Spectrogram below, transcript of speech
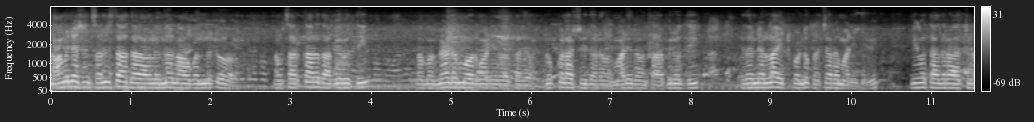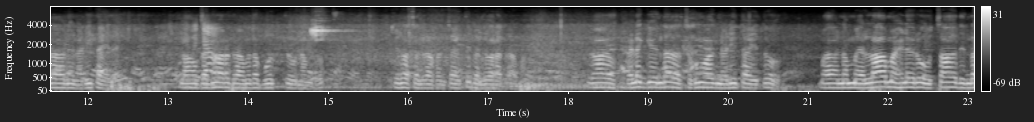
ನಾಮಿನೇಷನ್ ಸಲ್ಲಿಸಾದಾಗಲಿಂದ ನಾವು ಬಂದ್ಬಿಟ್ಟು ನಮ್ಮ ಸರ್ಕಾರದ ಅಭಿವೃದ್ಧಿ ನಮ್ಮ ಮೇಡಮ್ ಅವ್ರು ಮಾಡಿರೋಂಥ ರೂಪಕಲಾ ಶ್ರೀಧರ್ ಅವ್ರು ಮಾಡಿರೋಂಥ ಅಭಿವೃದ್ಧಿ, ಇದನ್ನೆಲ್ಲ ಇಟ್ಕೊಂಡು ಪ್ರಚಾರ ಮಾಡಿದ್ದೀವಿ. ಇವತ್ತು ಅದರ ಚುನಾವಣೆ ನಡೀತಾ ಇದೆ. ನಾವು ಬೆನ್ನವಾರ ಗ್ರಾಮದ ಬೂತ್ ನಮ್ಮದು ಶ್ರೀನಿವಾಸಂದ್ರ ಪಂಚಾಯತಿ ಬೆನ್ನವಾರ ಗ್ರಾಮ. ಇವಾಗ ಬೆಳಗ್ಗೆಯಿಂದ ಸುಗಮವಾಗಿ ನಡೀತಾ ಇದ್ದು ನಮ್ಮ ಎಲ್ಲ ಮಹಿಳೆಯರು ಉತ್ಸಾಹದಿಂದ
